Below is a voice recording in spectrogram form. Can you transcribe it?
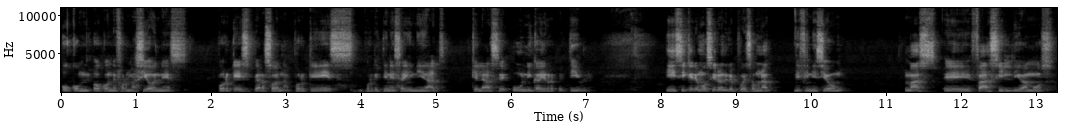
o con, o con deformaciones, porque es persona, porque es, porque tiene esa dignidad que la hace única y repetible. Y si queremos ir después a una definición más eh, fácil, digamos,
